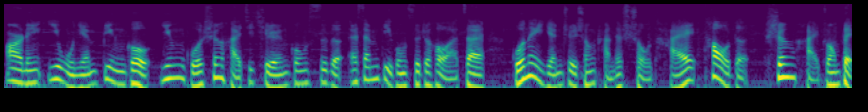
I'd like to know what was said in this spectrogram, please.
二零一五年并购英国深海机器人公司的 SMD 公司之后啊，在国内研制生产的首台套的深海装备。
